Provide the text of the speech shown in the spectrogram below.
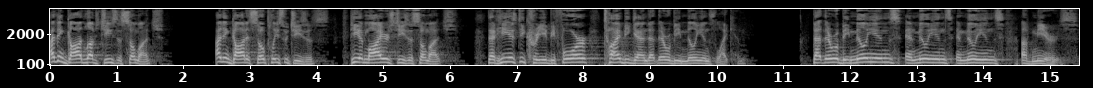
I think God loves Jesus so much. I think God is so pleased with Jesus. He admires Jesus so much that he has decreed before time began that there will be millions like him. That there will be millions and millions and millions of mirrors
